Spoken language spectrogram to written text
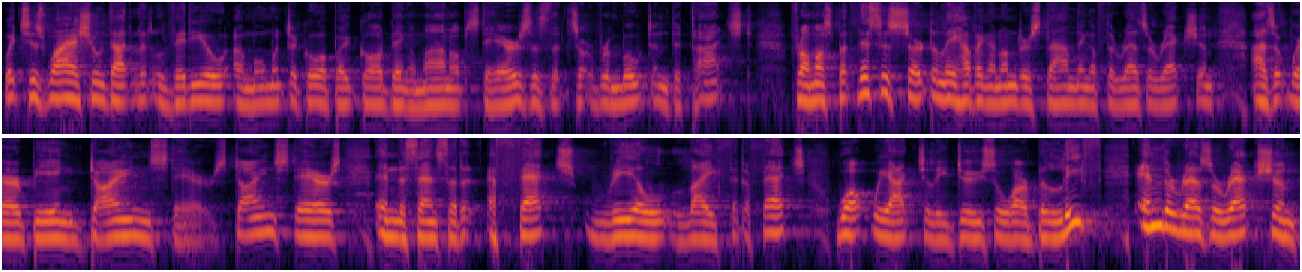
which is why I showed that little video a moment ago about God being a man upstairs, is that sort of remote and detached from us. But this is certainly having an understanding of the resurrection, as it were, being downstairs. Downstairs in the sense that it affects real life, it affects what we actually do. So our belief in the resurrection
